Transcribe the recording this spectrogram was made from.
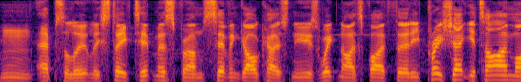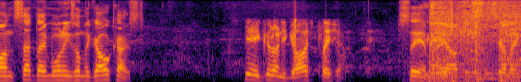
Absolutely. Steve Titmus from 7 Gold Coast News, weeknights 5.30. Appreciate your time on Saturday mornings on the Gold Coast. Yeah, good on you guys. Pleasure. See you, mate. I'm just telling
